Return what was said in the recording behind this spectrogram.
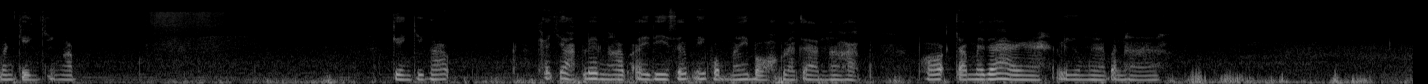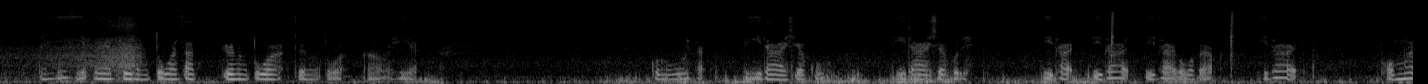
มันเก่งจริงครับ เก่งจริงครับ ถ้าอยากเล่นนะครับไอดีเซิร์ฟนี้ผมไม่บอกละกันนะครับ เพราะจำไม่ได้ไงลืมไงปัญหา เหี้ยแม่เจอหนึ่งตัวสัตว์เจอหนึ่งตัวเจอหนึ่งตัวเอาเหี้ยกูรู้สัตว์ตีได้เชียวกูตีได้เชียวกูดิตีได้ตีได้ตีได้ก็บอกแล้วตีได้ ผมมา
